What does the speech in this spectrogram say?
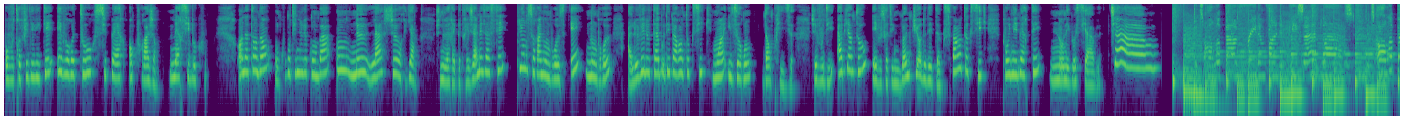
pour votre fidélité et vos retours super encourageants. Merci beaucoup. En attendant, on continue le combat, on ne lâche rien. Je ne le répéterai jamais assez, plus on sera nombreuses et nombreux à lever le tabou des parents toxiques, moins ils auront d'emprise. Je vous dis à bientôt et vous souhaite une bonne cure de détox parents toxiques pour une liberté non négociable. Ciao It's all about freedom, finding peace at last. It's all about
